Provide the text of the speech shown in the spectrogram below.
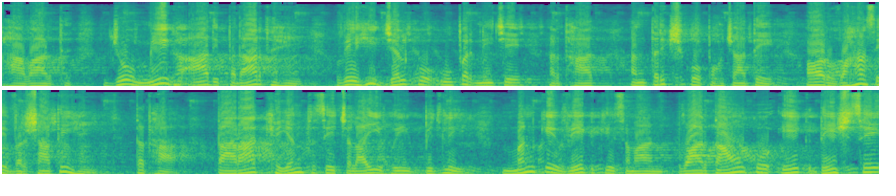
भावार्थ, जो मेघ आदि पदार्थ हैं, वे ही जल को ऊपर नीचे, अर्थात अंतरिक्ष को पहुंचाते और वहाँ से वर्षाते हैं, तथा ताराख्य यंत्र से चलाई हुई बिजली मन के वेग के समान वार्ताओं को एक देश से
